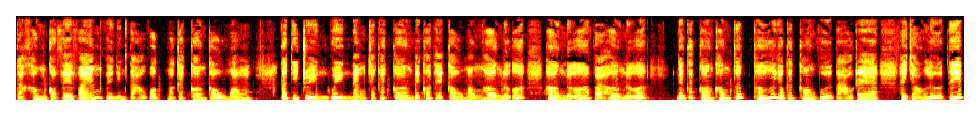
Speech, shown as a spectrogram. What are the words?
Ta không có phê phán về những tạo vật mà các con cầu mong. Ta chỉ truyền quyền năng cho các con để có thể cầu mong hơn nữa, hơn nữa và hơn nữa. Nếu các con không thích thứ do các con vừa tạo ra, hãy chọn lựa tiếp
